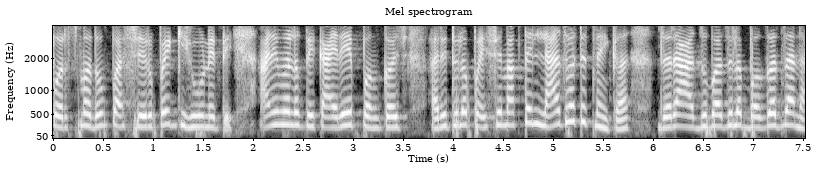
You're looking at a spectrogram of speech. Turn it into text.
पर्समधून पाचशे रुपये घेऊन येते आणि म्हणू लागते काय रे पंकज? अरे तुला पैसे मागता लाज वाटत नाही का? जरा आजूबाजूला बघत जा ना.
